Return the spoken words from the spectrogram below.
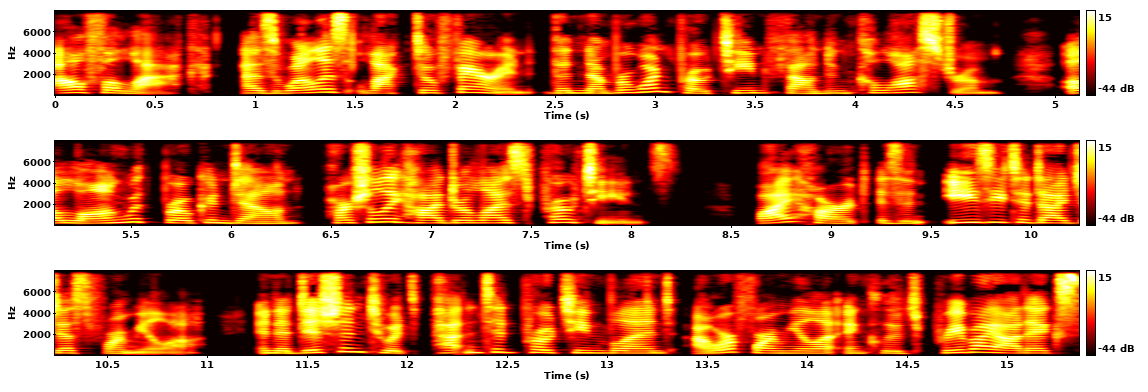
alpha lac, as well as lactoferrin, the number one protein found in colostrum, along with broken down, partially hydrolyzed proteins. ByHeart is an easy to digest formula. In addition to its patented protein blend, our formula includes prebiotics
